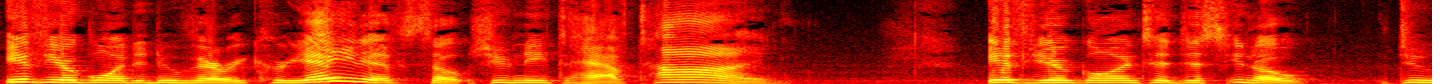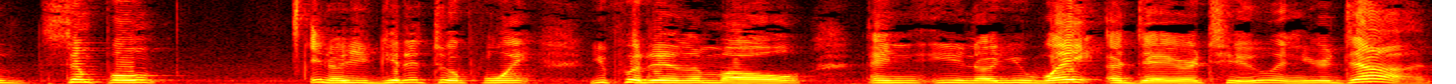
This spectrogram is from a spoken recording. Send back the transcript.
if you're going to do very creative soaps you need to have time. If you're going to just you know do simple you know, you get it to a point, you put it in a mold, and you know, you wait a day or two, and you're done.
